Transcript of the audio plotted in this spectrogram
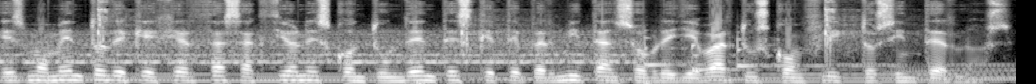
es momento de que ejerzas acciones contundentes que te permitan sobrellevar tus conflictos internos.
